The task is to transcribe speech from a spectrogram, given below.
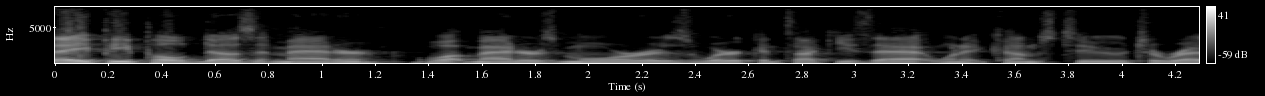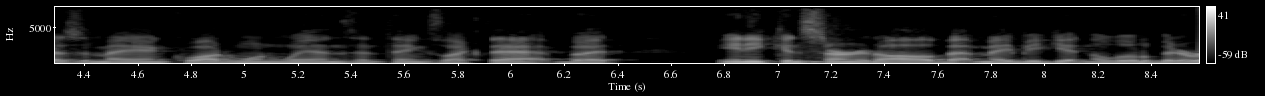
the AP poll doesn't matter. What matters more is where Kentucky's at when it comes to to resume and quad one wins and things like that. But any concern at all about maybe getting a little bit of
